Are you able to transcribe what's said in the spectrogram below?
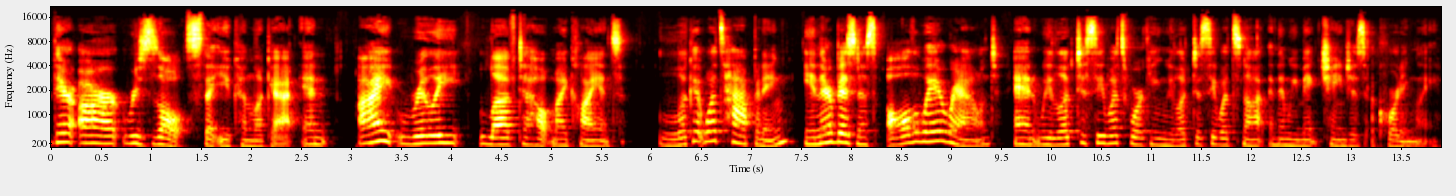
there are results that you can look at. And I really love to help my clients look at what's happening in their business all the way around and we look to see what's working, we look to see what's not, and then we make changes accordingly.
